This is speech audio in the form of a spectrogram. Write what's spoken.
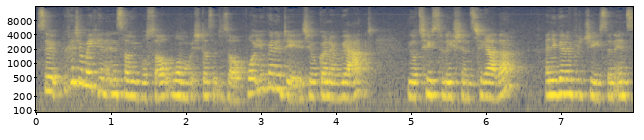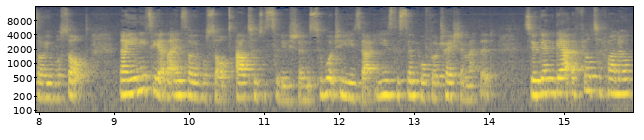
So because you're making an insoluble salt, one which doesn't dissolve, what you're going to do is you're going to react your two solutions together and you're going to produce an insoluble salt. Now you need to get that insoluble salt out of the solution, so what do you use that? Use the simple filtration method. So you're going to get a filter funnel,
